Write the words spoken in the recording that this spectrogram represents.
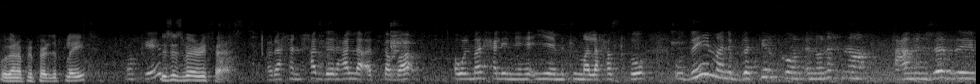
We're going to prepare the plate. أوكي This is very fast. رح نحضر هلا الطبق أو المرحله النهائية مثل ما لاحظتوا ودائما بذكركم إنه نحن عم نجرب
